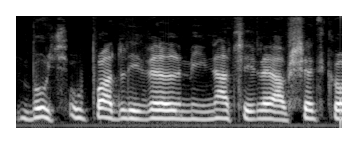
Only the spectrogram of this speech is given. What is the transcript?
buď upadli veľmi na cíle a všetko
